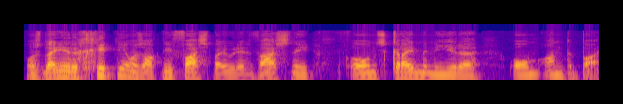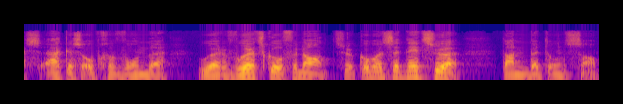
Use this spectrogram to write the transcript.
Ons bly nie rigied nie, ons hak nie vas by hoe dit was nie. Ons kry maniere om aan te pas. Ek is opgewonde oor woordskool vanaand. So kom ons sit net so dan bid ons saam.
